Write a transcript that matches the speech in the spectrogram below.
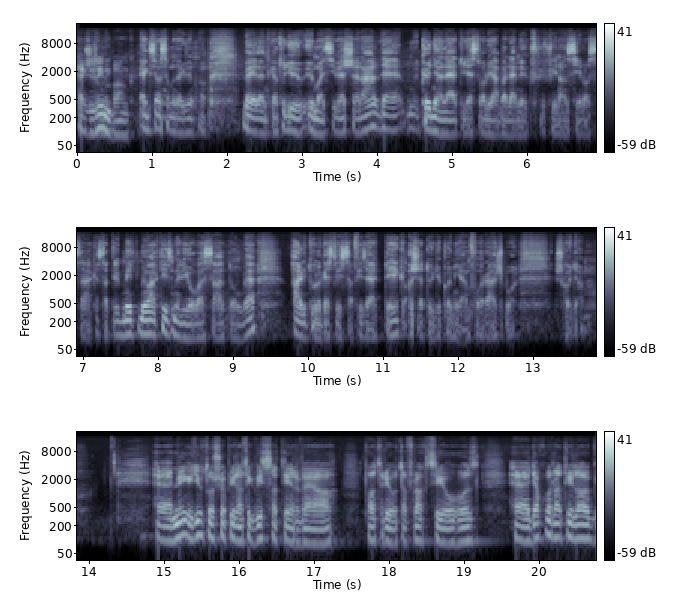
Exim Bank. Exim, azt mondom, az Exim Bank. Bejelentkezett, hogy ő, ő majd szívesen áll, de könnyen lehet, hogy ezt valójában nem ők finanszírozták. Ezt, tehát mi, mi már 10 millióval szálltunk be, állítólag ezt visszafizették, azt se tudjuk, hogy milyen forrásból és hogyan. Még egy utolsó pillanatig visszatérve a Patrióta frakcióhoz, gyakorlatilag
